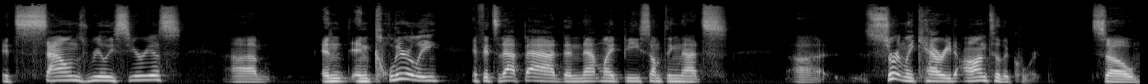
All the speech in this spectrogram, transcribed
It sounds really serious, um, and and clearly, if it's that bad, then that might be something that's uh, certainly carried onto the court. So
